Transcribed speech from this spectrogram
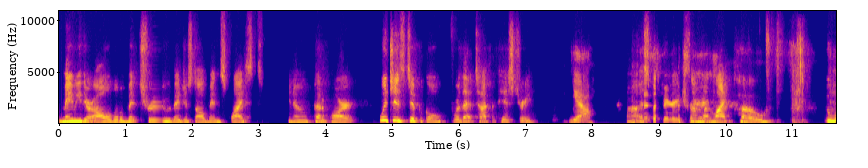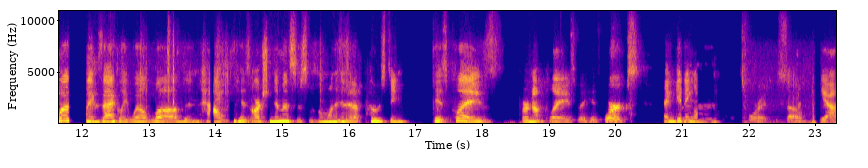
maybe they're all a little bit true they just all been spliced you know cut apart which is typical for that type of history Yeah, uh, that's especially very true. someone like Poe, who wasn't exactly well loved, and how his arch nemesis was the one that ended up posting his plays, or not plays, but his works, and getting Mhm. For it. So yeah,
